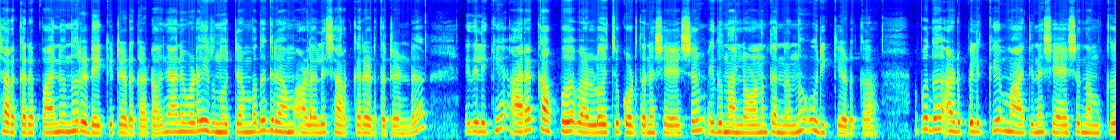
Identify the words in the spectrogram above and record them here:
ശർക്കരപ്പാനി ഒന്ന് റെഡിയാക്കിയിട്ട് എടുക്കാം കേട്ടോ. ഞാനിവിടെ ഇരുന്നൂറ്റമ്പത് ഗ്രാം അളവിൽ ശർക്കര എടുത്തിട്ടുണ്ട്. ഇതിലേക്ക് അര കപ്പ് വെള്ളം ഒഴിച്ച് കൊടുത്തതിന് ശേഷം ഇത് നല്ലോണം തന്നെ ഒന്ന് ഉരുക്കിയെടുക്കുക അപ്പോൾ ഇത് അടുപ്പിലേക്ക് മാറ്റിന് ശേഷം നമുക്ക്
